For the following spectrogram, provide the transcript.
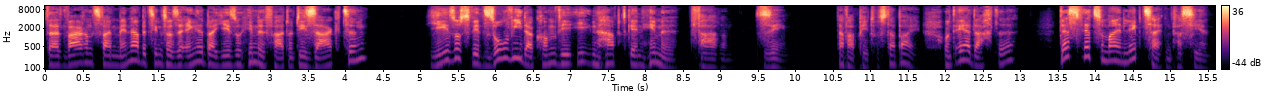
da waren zwei Männer bzw. Engel bei Jesu Himmelfahrt und die sagten, Jesus wird so wiederkommen, wie ihr ihn habt gen Himmel fahren sehen. Da war Petrus dabei. Und er dachte, das wird zu meinen Lebzeiten passieren.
